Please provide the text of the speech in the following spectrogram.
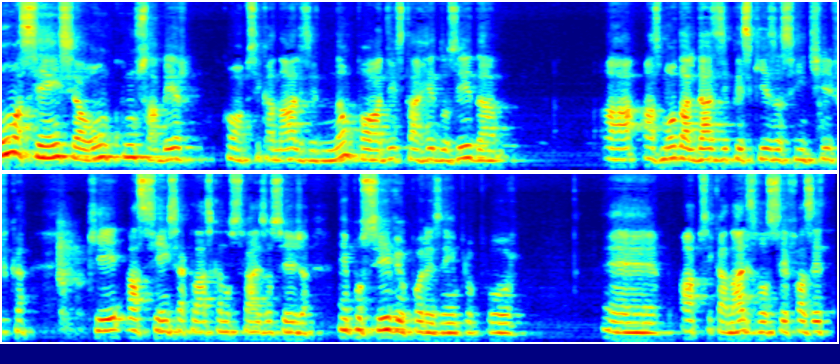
uma ciência ou um, um saber com a psicanálise não pode estar reduzida às modalidades de pesquisa científica que a ciência clássica nos traz, ou seja, é impossível, por exemplo, por é, a psicanálise você fazer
